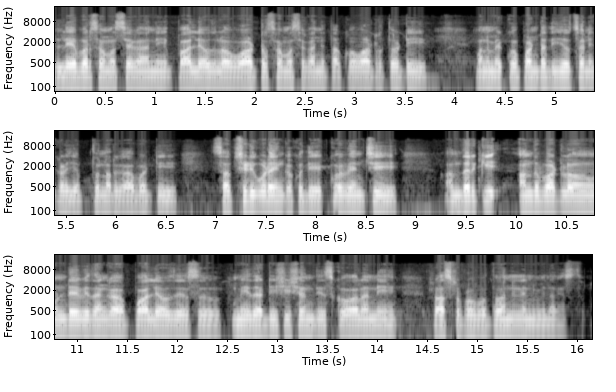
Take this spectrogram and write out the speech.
లేబర్ సమస్య కానీ పాలి హౌస్లో వాటర్ సమస్య కానీ తక్కువ వాటర్ తోటి మనం ఎక్కువ పంట తీయొచ్చు అని ఇక్కడ చెప్తున్నారు కాబట్టి సబ్సిడీ కూడా ఇంకా కొద్దిగా ఎక్కువ పెంచి అందరికీ అందుబాటులో ఉండే విధంగా పాలి హౌజెస్ మీద డిసిషన్ తీసుకోవాలని రాష్ట్ర ప్రభుత్వాన్ని నేను వినవిస్తున్నాను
